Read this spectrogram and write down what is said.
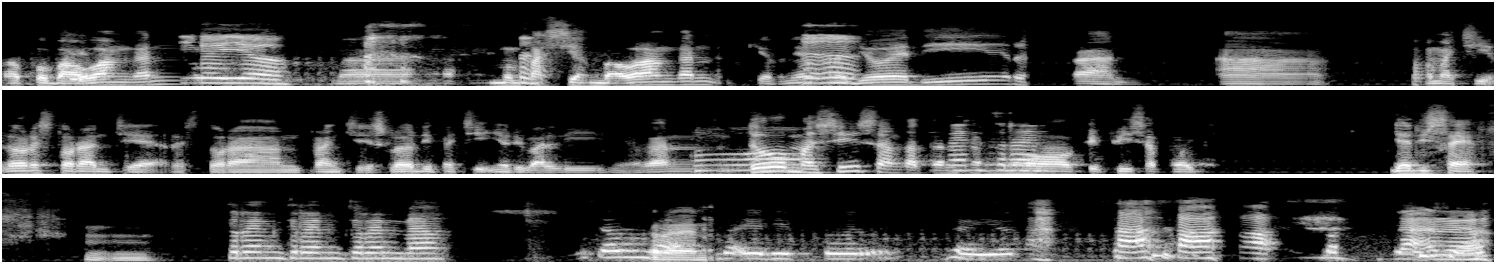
apa bawang kan, Iya iya. ma- mempasiang bawang kan, akhirnya kerja di restoran. Ah, Mama Cik lo restoran cek, restoran Prancis lo di Paciknya di Bali, ya kan. Oh. Itu masih seangkatan Keren, sama Vivi sama jadi chef. Mm-mm. Keren keren keren dah. Bisa Keren. mbak mbak editor gayet. Ada.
